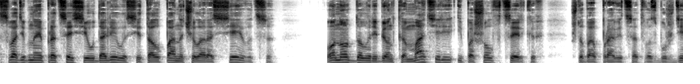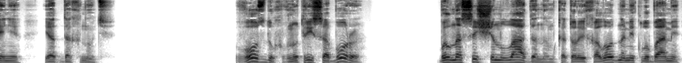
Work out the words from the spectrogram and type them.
свадебная процессия удалилась и толпа начала рассеиваться, он отдал ребенка матери и пошел в церковь, чтобы оправиться от возбуждения и отдохнуть. Воздух внутри собора был насыщен ладаном, который холодными клубами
